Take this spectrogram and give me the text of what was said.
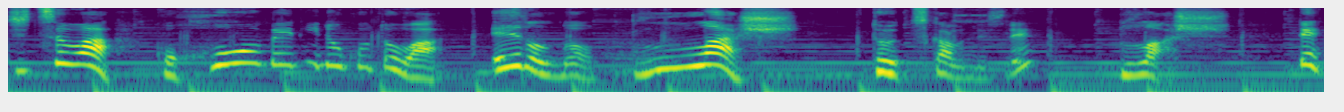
実は、こう頬紅のことは、it'll の blush と使うんですね。blush。で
